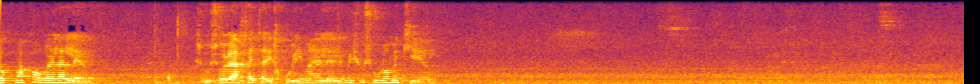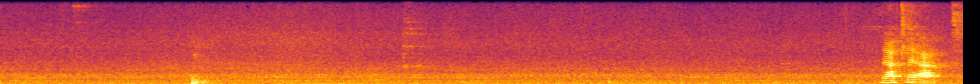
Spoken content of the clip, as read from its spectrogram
נבדוק מה קורה ללב כשהוא שולח את האיחולים האלה למישהו שהוא לא מכיר. לאט לאט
